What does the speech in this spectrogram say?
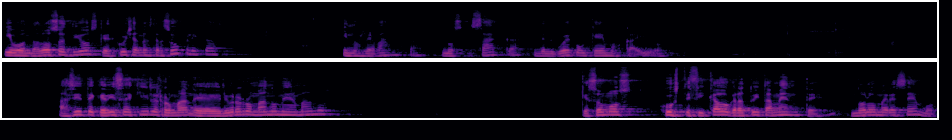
Y bondadoso es Dios que escucha nuestras súplicas y nos levanta, nos saca del hueco en que hemos caído. Así de que dice aquí el, el libro romano, mis hermanos, que somos justificados gratuitamente, no lo merecemos,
